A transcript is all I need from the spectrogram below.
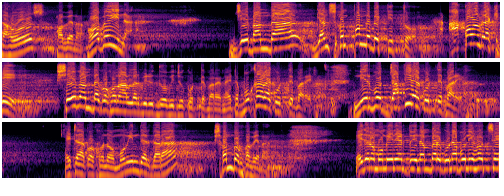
সাহস হবে না, হবেই না। যে বান্দা জ্ঞান সম্পন্ন ব্যক্তিত্ব, আকল রাখে, সেই বান্দা কখনো আল্লাহর বিরুদ্ধে অভিযোগ করতে পারে না। এটা বোকারা করতে পারে, নির্বোধ জাতিরা করতে পারে। এটা কখনো মুমিনদের দ্বারা সম্ভব হবে না। এই জন্য মুমিনের দুই নম্বর গুণাবলী হচ্ছে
